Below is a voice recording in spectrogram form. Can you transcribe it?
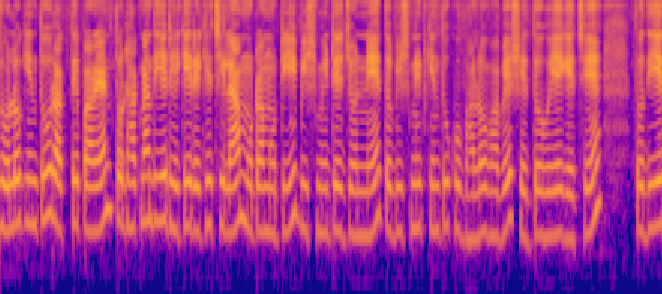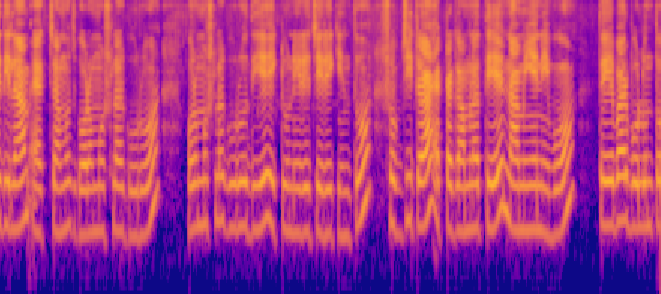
ঝোলও কিন্তু রাখতে পারেন। তো ঢাকনা দিয়ে ঢেকে রেখেছিলাম মোটামুটি বিশ মিনিটের জন্যে। তো বিশ মিনিট কিন্তু খুব ভালোভাবে সেদ্ধ হয়ে গেছে। তো দিয়ে দিলাম এক চামচ গরম মশলার গুঁড়ো। গরম মশলার গুঁড়ো দিয়ে একটু নেড়ে চেড়ে কিন্তু সবজিটা একটা গামলাতে নামিয়ে নেব। তো এবার বলুন তো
